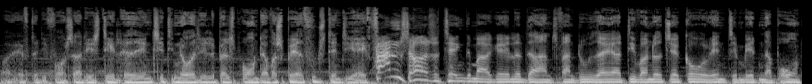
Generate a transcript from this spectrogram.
Og efter de fortsatte i stillhed indtil de nåede Lillebæltsbroen, der var spærret fuldstændig af. Fanden så, så tænkte Margelle, da han fandt ud af, at de var nødt til at gå ind til midten af broen,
